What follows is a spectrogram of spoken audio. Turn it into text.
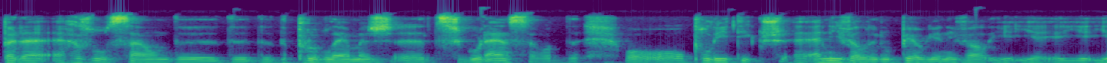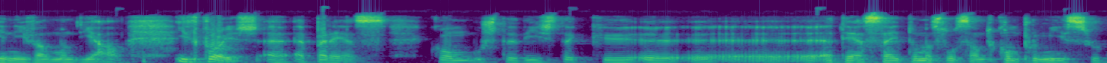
para a resolução de, de, de problemas uh, de segurança ou, de, ou, ou, políticos a nível europeu e a nível, e, e, e a nível mundial. E depois a, aparece como o estadista que uh, até aceita uma solução de compromisso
